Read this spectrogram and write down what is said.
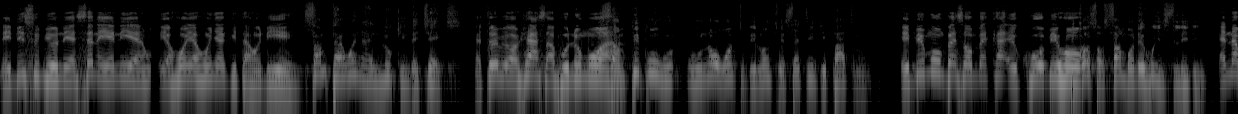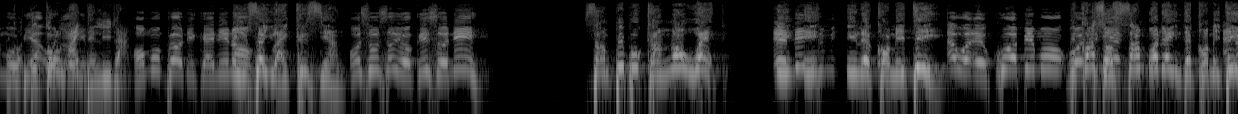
na ɛdi so bio no yɛ sɛne yɛne yɛn- yɛn ho yɛn ho nya nkitahodie Sometimes when I look in the church, ɛtɔrɔ bi ɔhwɛ asafo no mu some people will, will not want to belong to a certain department ebi mu mpɛ sɛ ɔmbɛka ekuo bi ho because of somebody who is leading. Because they don't like the leader. ɔmo mpɛ odikani And you say you are a Christian. ɔnso nso yɛ okristoni Some people cannot work in, in, in a committee ɛwɔ ekuo bi mu because of somebody in the committee.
